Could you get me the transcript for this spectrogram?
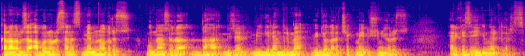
Kanalımıza abone olursanız memnun oluruz. Bundan sonra daha güzel bilgilendirme videoları çekmeyi düşünüyoruz. Herkese iyi günler dileriz.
